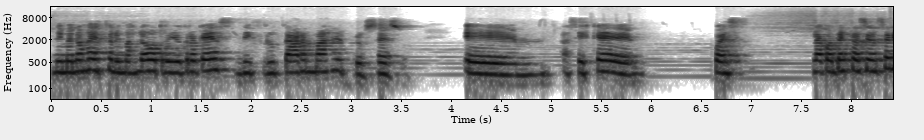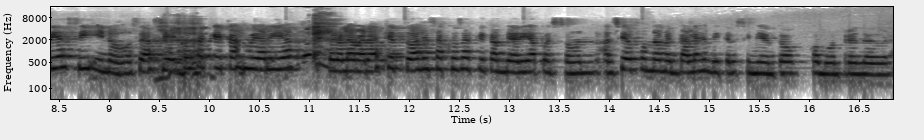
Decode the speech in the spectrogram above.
ni menos esto, ni más lo otro, yo creo que es disfrutar más el proceso. Eh, así es que, pues, la contestación sería sí y no. O sea, sí hay cosas que cambiaría, pero la verdad es que todas esas cosas que cambiaría pues son, han sido fundamentales en mi crecimiento como emprendedora.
